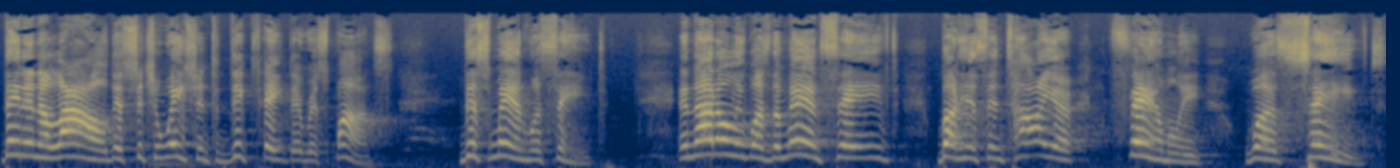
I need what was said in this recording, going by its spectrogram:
they didn't allow their situation to dictate their response, this man was saved. And not only was the man saved, but his entire family was saved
